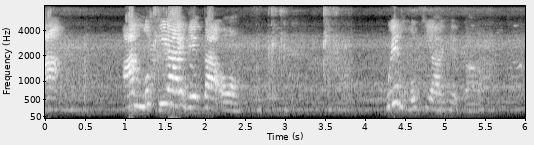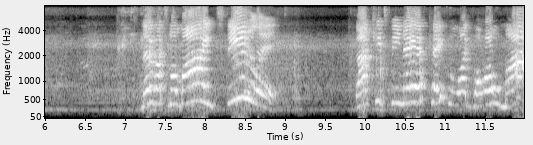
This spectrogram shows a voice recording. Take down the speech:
I'm lucky I hit that off. We're lucky I hit that. No, that's not mine! Steal it! That kid's been AFK for like the whole match.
